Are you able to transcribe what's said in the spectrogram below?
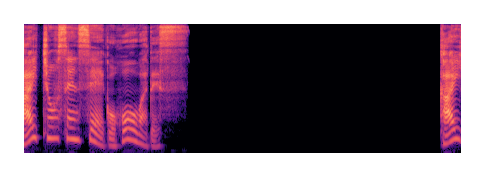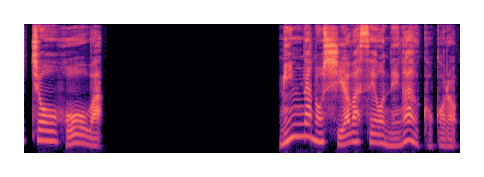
会長先生ご法話です。会長法話。みんなの幸せを願う心。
